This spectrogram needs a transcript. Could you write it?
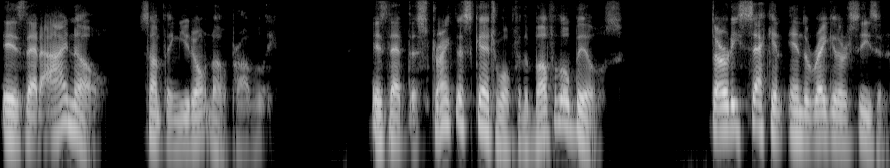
is that I know something you don't know probably is that the strength of schedule for the Buffalo Bills 32nd in the regular season,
